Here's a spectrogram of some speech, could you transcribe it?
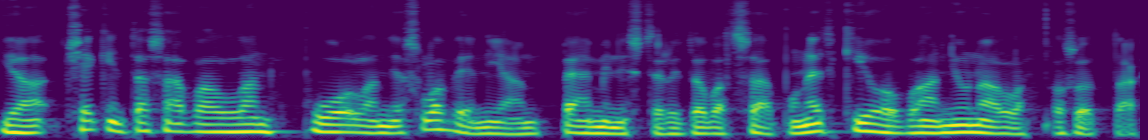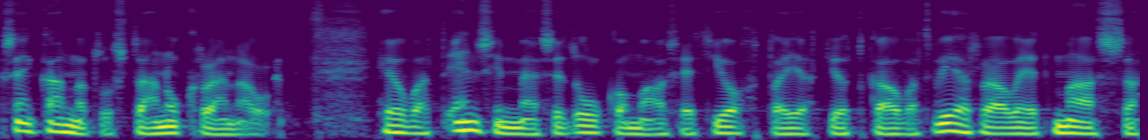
Ja Tsekin tasavallan, Puolan ja Slovenian pääministerit ovat saapuneet Kiovaan junalla osoittaakseen kannatustaan Ukrainalle. He ovat ensimmäiset ulkomaalaiset johtajat, jotka ovat vierailleet maassa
